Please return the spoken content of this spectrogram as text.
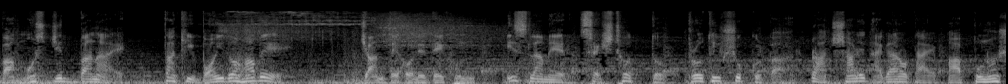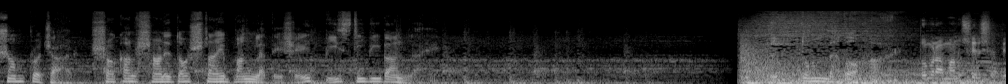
বা মসজিদ বানায়, তা কি বৈধ হবে? জানতে হলে দেখুন ইসলামের শ্রেষ্ঠত্ব প্রতি শুক্রবার রাত সাড়ে এগারোটায় বা পুনঃ সম্প্রচার সকাল সাড়ে দশটায় বাংলাদেশে পিস টিভি বাংলায়। উত্তম ব্যবহার। তোমরা মানুষের সাথে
